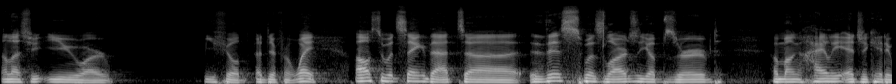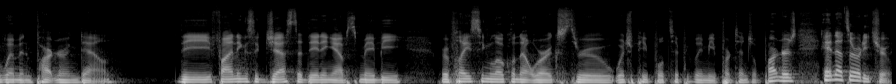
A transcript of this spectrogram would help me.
Unless you, you are you feel a different way. Also, it's saying that uh, this was largely observed among highly educated women partnering down. The findings suggest that dating apps may be replacing local networks through which people typically meet potential partners, and that's already true.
